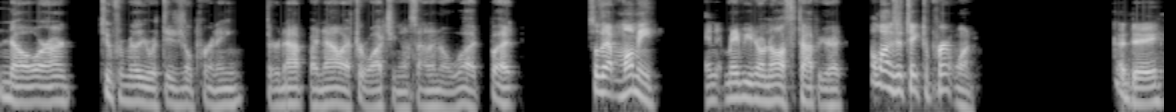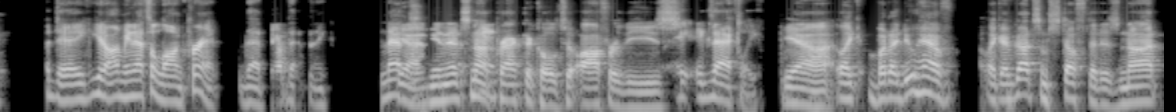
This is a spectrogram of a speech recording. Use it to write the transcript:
know or aren't too familiar with digital printing, they're not by now after watching us. I don't know what, but so that mummy, and maybe you don't know off the top of your head, how long does it take to print one? A day. A day. You know, I mean, that's a long print. That Yep. that thing. And that's yeah, I mean, that's not and- practical to offer these. exactly. Yeah, like, but I do have, like, I've got some stuff that is not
